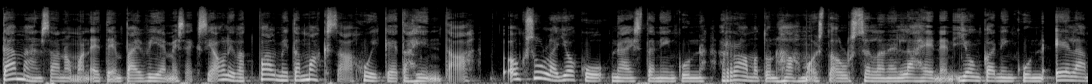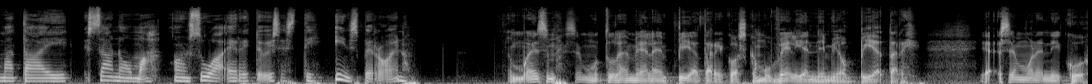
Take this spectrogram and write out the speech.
tämän sanoman eteenpäin viemiseksi ja olivat valmiita maksaa huikeita hintaa. Onko sulla joku näistä niin kuin raamatun hahmoista ollut sellainen läheinen, jonka niin kuin elämä tai sanoma on sua erityisesti inspiroinut? Ensimmäisenä mun tulee mieleen Pietari, koska mun veljen nimi on Pietari. Ja semmoinen niin kuin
